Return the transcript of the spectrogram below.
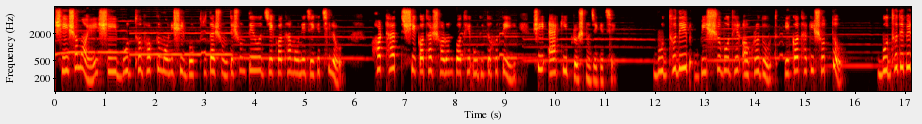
সে সময়ে সেই বুদ্ধ ভক্ত মনীষীর বক্তৃতা শুনতে শুনতেও যে কথা মনে জেগেছিল, হঠাৎ সে কথা স্মরণ পথে উদিত হতেই সেই একই প্রশ্ন জেগেছে। বুদ্ধদেব বিশ্ববোধের অগ্রদূত, এ কথা কি সত্য? বুদ্ধদেবের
